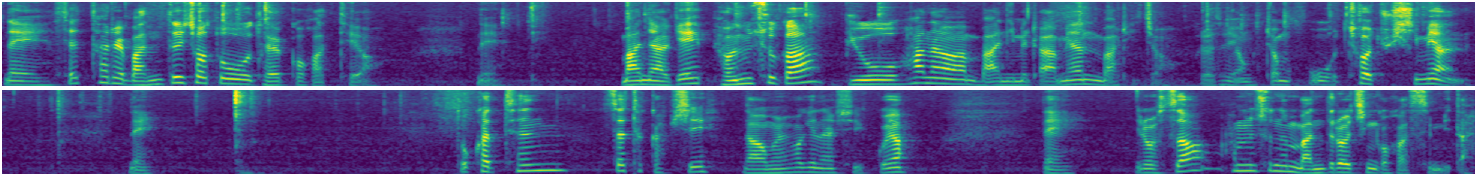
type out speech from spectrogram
네, 세타를 만드셔도 될 것 같아요. 네. 만약에 변수가 뮤 하나만이라면 말이죠. 그래서 0.5 쳐 주시면 네. 똑같은 세타 값이 나옴을 확인할 수 있고요. 네. 이로써 함수는 만들어진 것 같습니다.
